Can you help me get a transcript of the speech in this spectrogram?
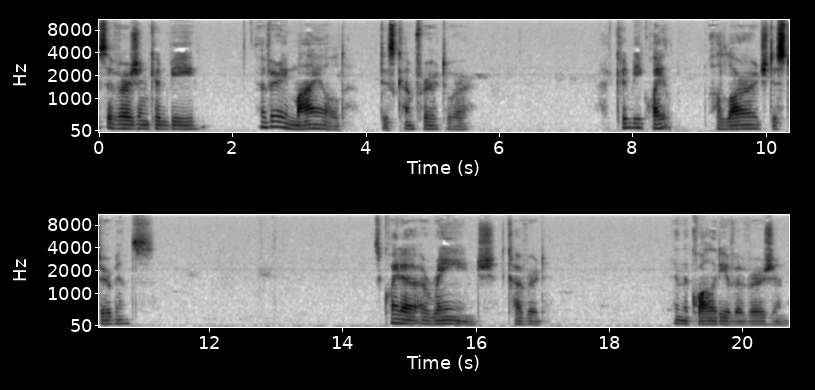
This aversion could be a very mild discomfort, or it could be quite a large disturbance. It's quite a, a range covered in the quality of aversion.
